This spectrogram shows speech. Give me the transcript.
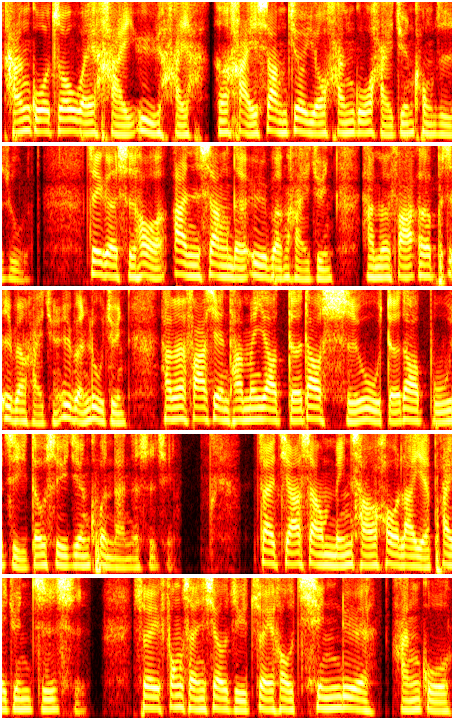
韩国周围海域海和海上就由韩国海军控制住了。这个时候，岸上的日本海军，他们发呃不是日本海军，日本陆军，他们发现他们要得到食物、得到补给都是一件困难的事情。再加上明朝后来也派军支持，所以丰臣秀吉最后侵略韩国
